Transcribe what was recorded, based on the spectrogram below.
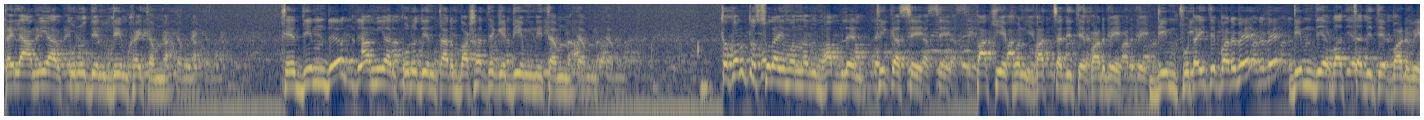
তাইলে আমি আর কোনোদিন ডিম খাইতাম না। সে ডিম দেখ আমি আর কোনোদিন তার বাসা থেকে ডিম নিতাম না। তখন তো সুলাইমান নবী ভাবলেন, ঠিক আছে, পাখি এখন বাচ্চা দিতে পারবে, ডিম ফুটাইতে পারবে, ডিম দিয়ে বাচ্চা দিতে পারবে।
